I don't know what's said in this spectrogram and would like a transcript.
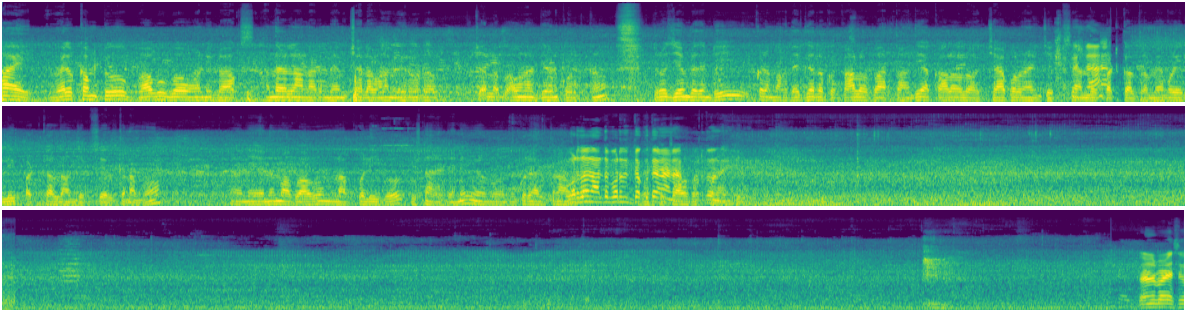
Hi welcome to Babu Bhavani vlogs. అందరూ ఎలా ఉన్నారు? మేము చాలా బాగున్నాం. మీరు కూడా చాలా బాగున్నారు దేవుని కోరుకుంటున్నాం. ఈరోజు ఏం లేదండి ఇక్కడ మాకు దగ్గరలో ఒక కాలువ పారుతా ఉంది. ఆ కాలువలో చేపలు ఉన్నాయని చెప్పేసి అందరూ పట్టుకెళ్తాం. మేము కూడా వెళ్ళి పట్టుకెళ్దాం అని చెప్పేసి వెళ్తున్నాము. నేను మా బాబు నా కొలీగు కృష్ణారెడ్డి అని. మేము ముగ్గురు వెళ్తున్నాము. చేప. పట్టుకోవడానికి. రెండు పడేసి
